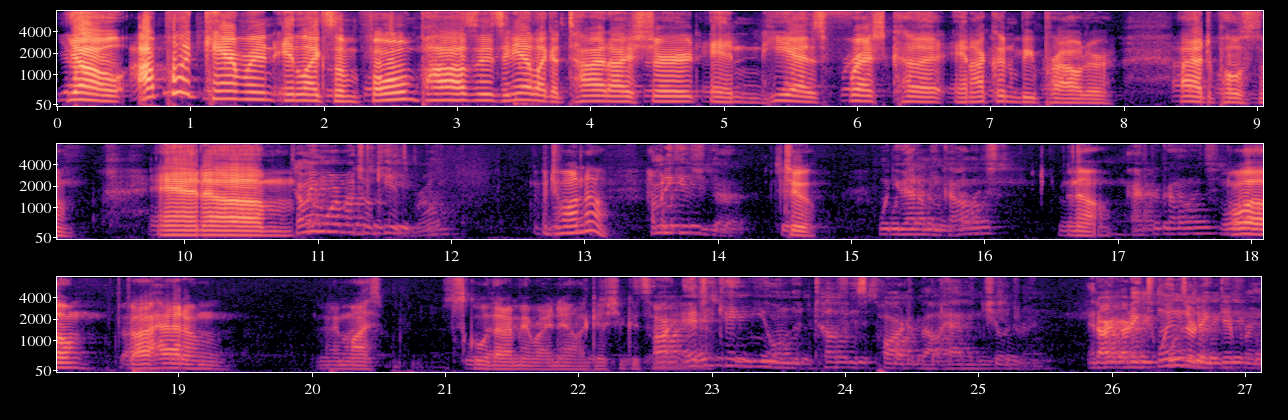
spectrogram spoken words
Yo, I put Cameron in like some Foamposites, and he had like a tie dye shirt, and he had his fresh cut, and I couldn't be prouder. I had to post him. And um, Tell me more about your kids, bro. What you want to know? How many kids you got? Two. When you had them in college? No. After college? Well, I had them in my school that I'm in right now. I guess you could say. All right, educate me on the toughest part about having children. And are, are they twins or are they different?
